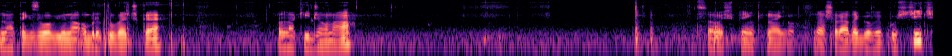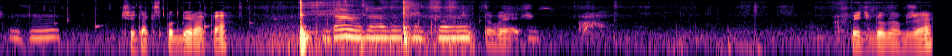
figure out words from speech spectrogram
Natek złowił na obrotóweczkę. Lucky Johna. Coś pięknego. Dasz radę go wypuścić? Czy tak z podbieraka? Dam radę tego To weź. Chwyć go dobrze.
